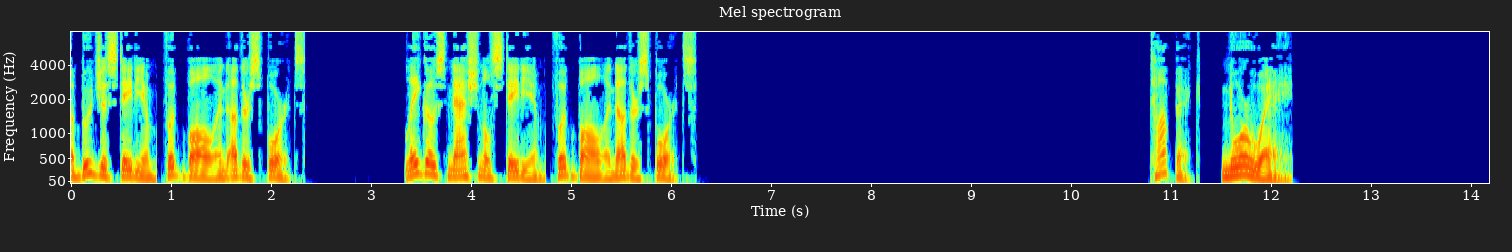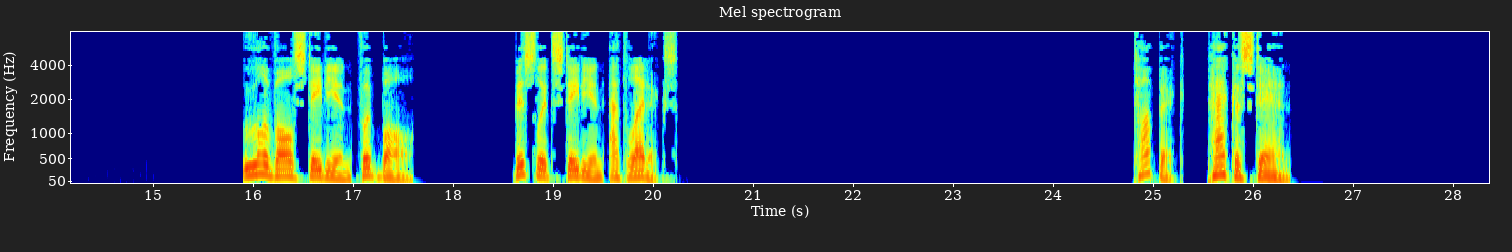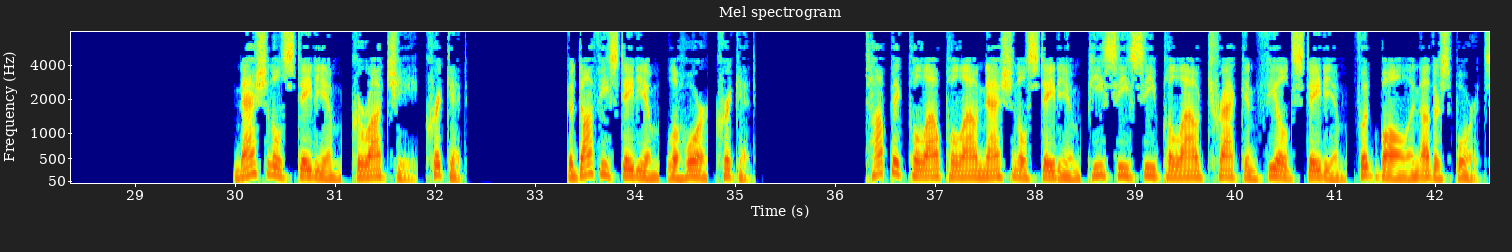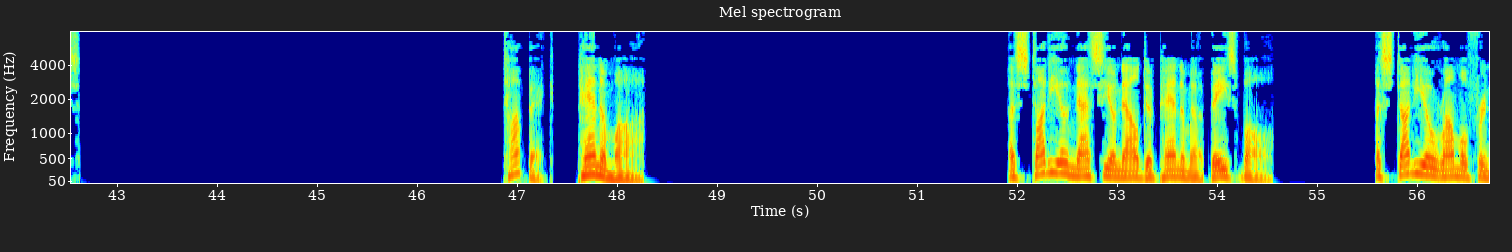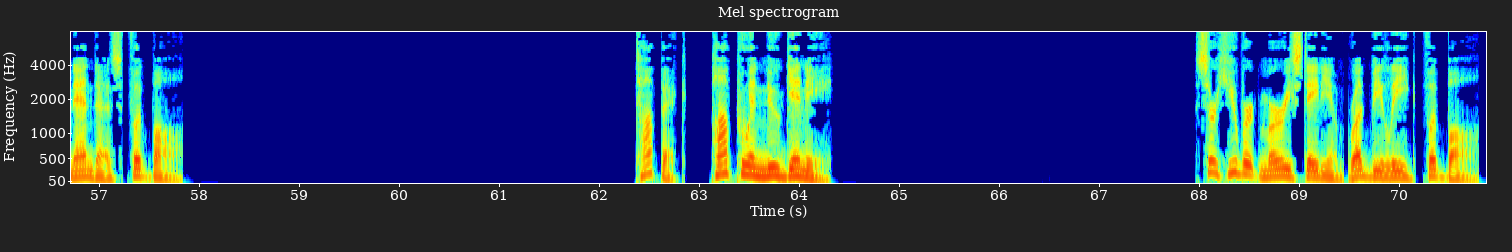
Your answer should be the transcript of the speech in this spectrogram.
Abuja Stadium football and other sports. Lagos National Stadium football and other sports. Topic Norway. Ullevål Stadion football. Bislett Stadion athletics Pakistan. National Stadium, Karachi cricket. Gaddafi Stadium, Lahore cricket. Topic Palau Palau National Stadium PCC Palau Track and Field Stadium, football and other sports. Topic. Panama. Estadio Nacional de Panama baseball Estadio Rommel Fernández football. Topic: Papua New Guinea. Sir Hubert Murray Stadium rugby league football.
